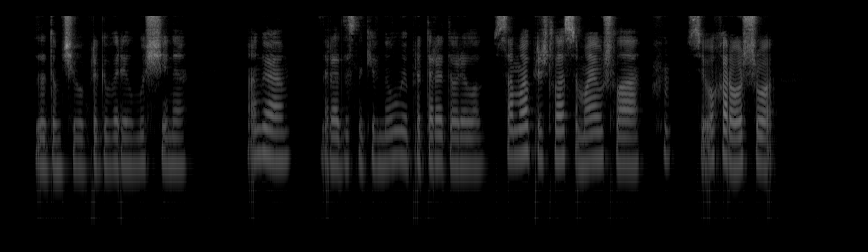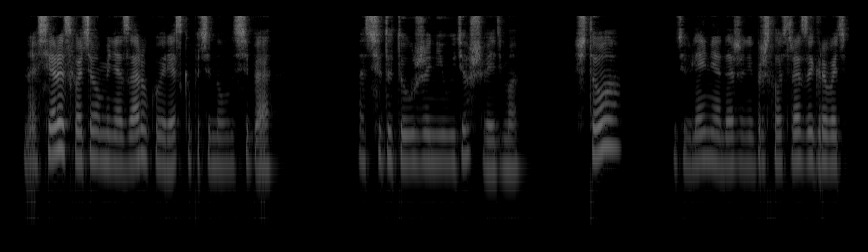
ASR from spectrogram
— задумчиво проговорил мужчина. «Ага», — радостно кивнула и протараторила. «Сама пришла, сама и ушла. Хм, всего хорошего». На серый схватил меня за руку и резко потянул на себя. «Отсюда ты уже не уйдешь, ведьма». «Что?» Удивление даже не пришлось разыгрывать.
